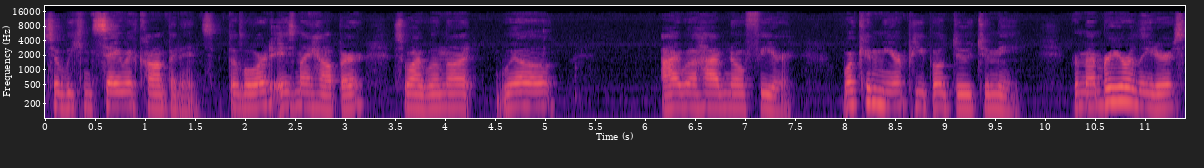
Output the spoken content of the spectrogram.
So we can say with confidence, The Lord is my helper, so I will not will I will have no fear. What can mere people do to me? Remember your leaders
